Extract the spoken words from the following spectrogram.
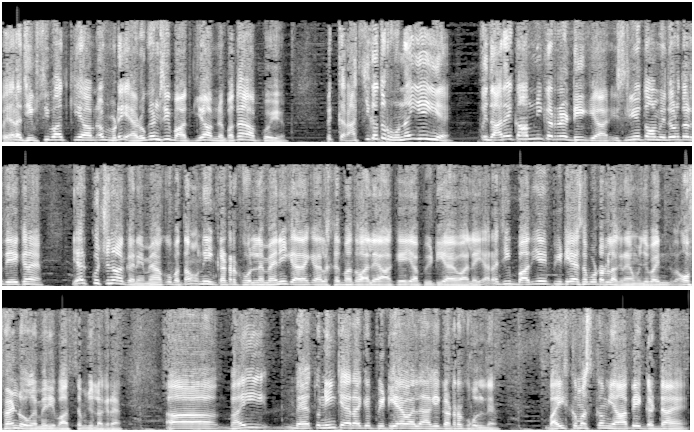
तो यार अजीब सी बात की आपने, बड़ी एरोगेंट सी बात की आपने, पता है आपको ये? भाई कराची का तो रोना यही है। इदारे काम नहीं कर रहे, ठीक यार, इसलिए तो हम इधर उधर देख रहे हैं। यार, कुछ ना करें, मैं आपको बताऊँ, नहीं, कटर खोलना मैं नहीं कह रहा कि अलखदमत वाले आके या पीटीआई वाले, यार, अजीब बात, ये पीटीआई सपोर्टर लग रहे हैं मुझे, भाई ऑफेंड हो गया मेरी बात से, मुझे लग रहा है। भाई, मैं तो नहीं कह रहा कि पीटीआई वाले आके गटर खोल दें। भाई, कम अज कम यहाँ पे एक गड्ढा है,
